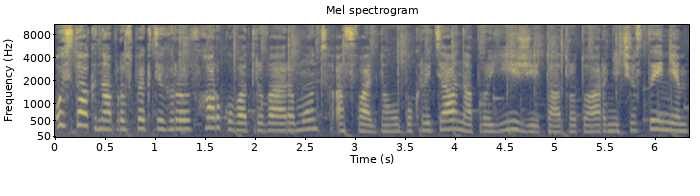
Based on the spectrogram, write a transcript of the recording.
Ось так на проспекті Героїв Харкова триває ремонт асфальтного покриття на проїжджій та тротуарній частині.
